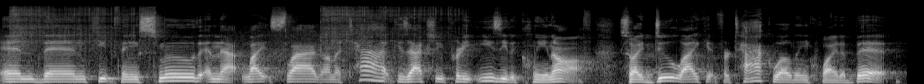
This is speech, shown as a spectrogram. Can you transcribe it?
and then keep things smooth and that light slag on a tack is actually pretty easy to clean off. So I do like it for tack welding quite a bit.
